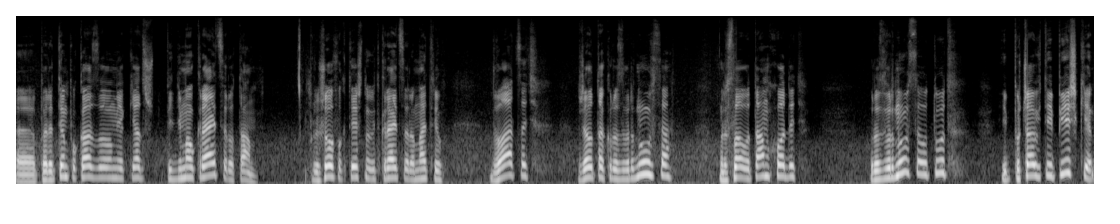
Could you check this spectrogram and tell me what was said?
Е, Перед тим показував як я піднімав крейцер там. Пройшов фактично від крейцера метрів 20, вже отак розвернувся. Мирослав отам ходить. Розвернувся отут і почав йти пішки.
